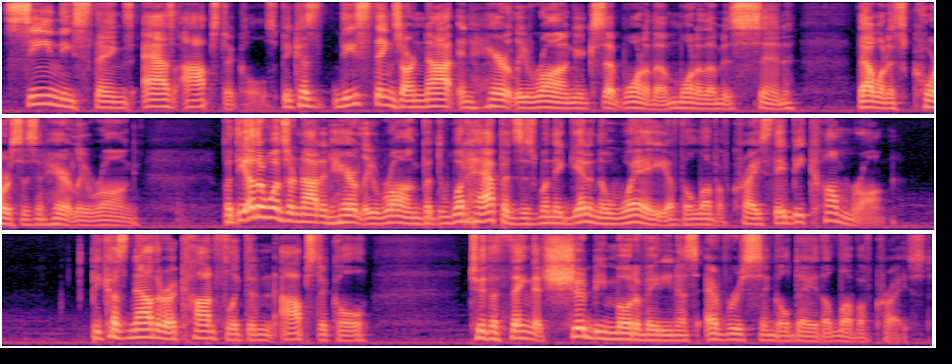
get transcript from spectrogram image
seeing these things as obstacles because these things are not inherently wrong except one of them. One of them is sin. That one, of course, is inherently wrong. But the other ones are not inherently wrong. But what happens is when they get in the way of the love of Christ, they become wrong. Because now they're a conflict and an obstacle to the thing that should be motivating us every single day the love of Christ.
